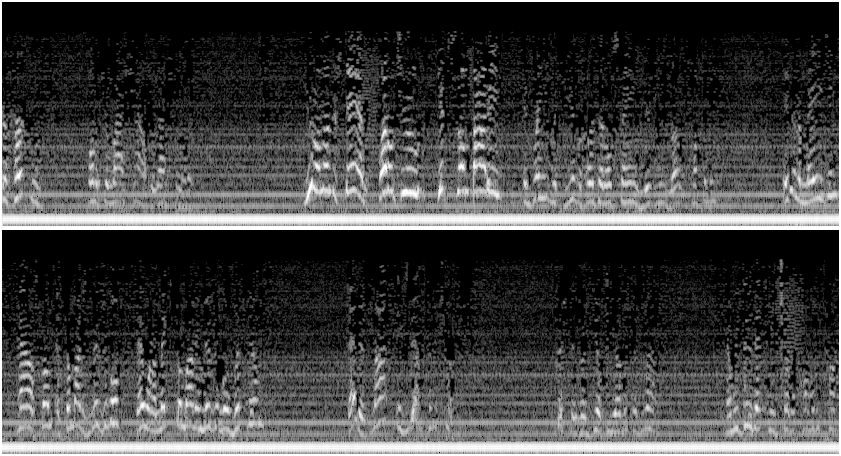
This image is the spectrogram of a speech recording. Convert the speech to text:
You're hurting. Why don't you lash out without feeling? You don't understand. Why don't you get somebody and bring it with you? You ever heard that old saying, misery loves company? Isn't it amazing how some if somebody's miserable, they want to make somebody miserable with them? That is not exempt from the truth. Christians are guilty of it as well. And we do that to each other all the time.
